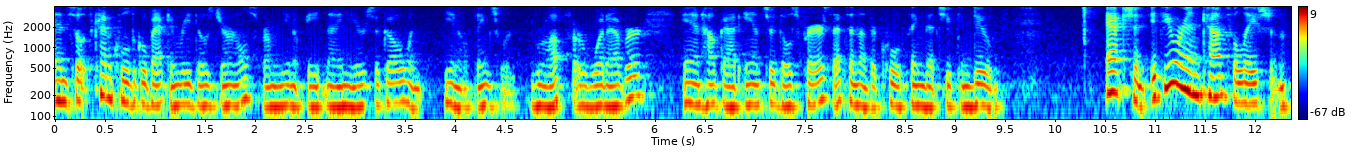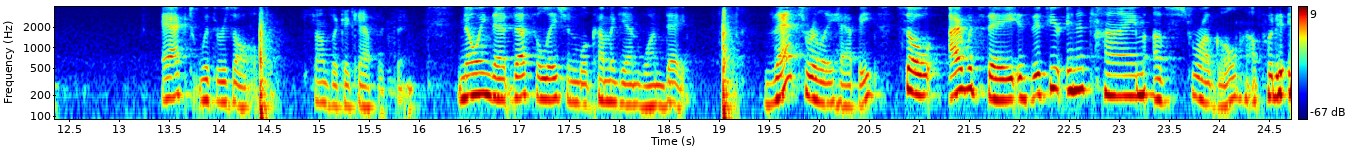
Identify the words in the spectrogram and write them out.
and so it's kind of cool to go back and read those journals from you know eight nine years ago when you know things were rough or whatever and how God answered those prayers. That's another cool thing that you can do. Action. If you are in consolation, act with resolve. Sounds like a Catholic thing. Knowing that desolation will come again one day. That's really happy. So I would say is if you're in a time of struggle, I'll put it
